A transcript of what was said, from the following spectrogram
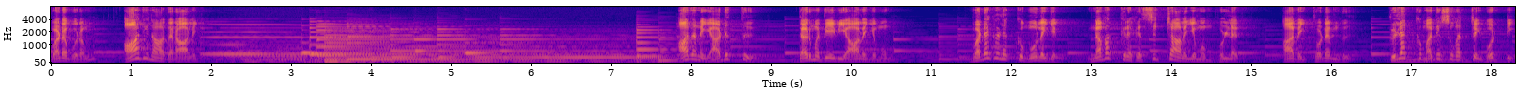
வடபுறம் ஆதிநாதர் ஆலயம். அதனை அடுத்து தர்மதேவி ஆலயமும் வடகிழக்கு மூலையில் நவக்கிரக சிற்றாலயமும் உள்ளது. அதைத் தொடர்ந்து கிழக்கு மதிர்சுவற்றை ஒட்டி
